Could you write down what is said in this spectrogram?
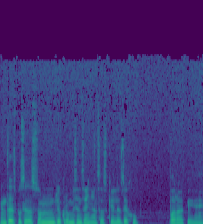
Entonces pues esas son yo creo mis enseñanzas que les dejo para que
